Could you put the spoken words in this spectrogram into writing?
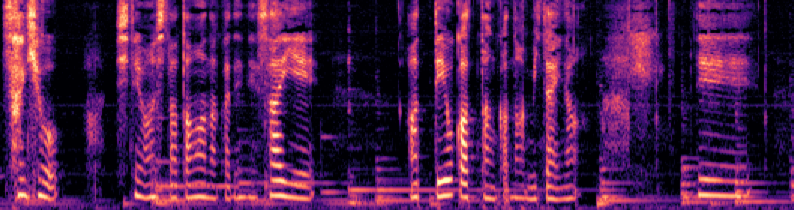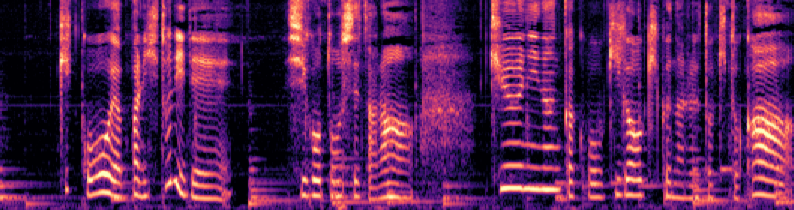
作業してました頭の中でね「菜へあってよかったんかな」みたいな。で結構やっぱり一人で仕事をしてたら急になんかこう気が大きくなる時とか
